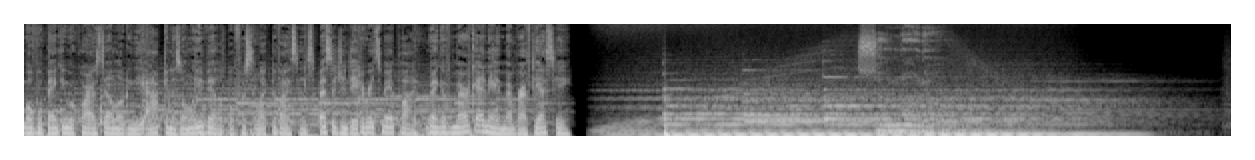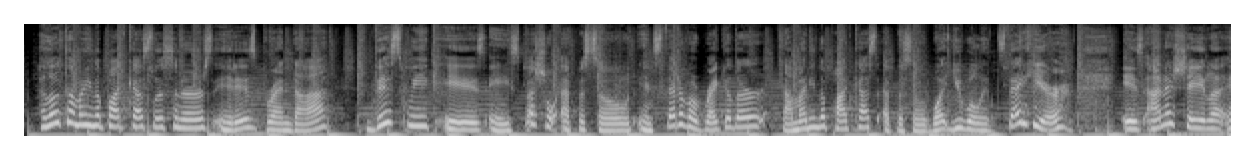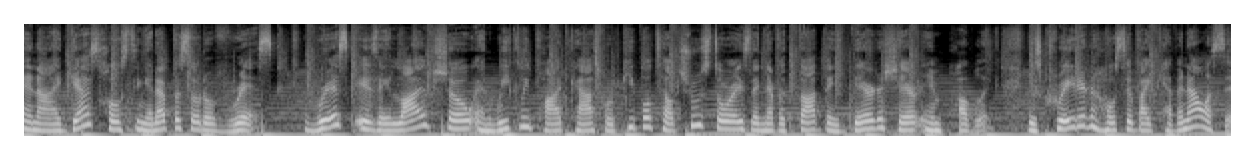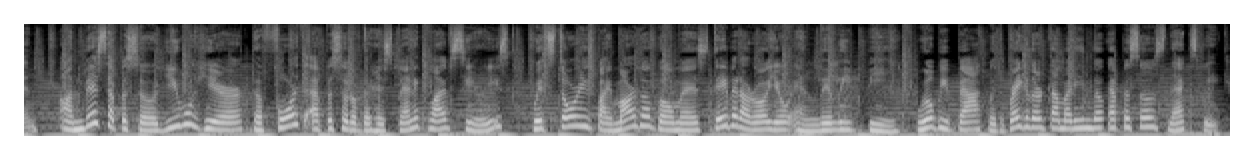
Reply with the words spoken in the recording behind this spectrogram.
Mobile banking requires downloading the app and is only available for select devices. Message and data rates may apply. Bank of America and a member FDIC. Sonoro. Hello, Tamarindo Podcast listeners. It is Brenda. This week is a special episode. Instead of a regular Tamarindo Podcast episode, what you will instead hear is Ana Sheila and I guest hosting an episode of Risk. Risk is a live show and weekly podcast where people tell true stories they never thought they'd dare to share in public. It's created and hosted by Kevin Allison. On this episode, you will hear the fourth episode of their Hispanic Lives series with stories by Marga Gomez, David Arroyo, and Lily Be. We'll be back with regular Tamarindo episodes next week.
